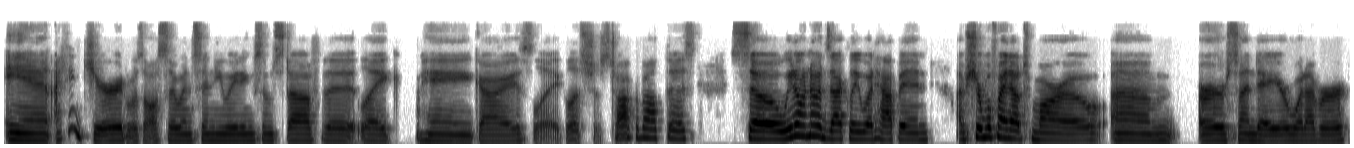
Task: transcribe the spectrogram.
And I think Jared was also insinuating some stuff that, like, "Hey guys, like, let's just talk about this." So we don't know exactly what happened. I'm sure we'll find out tomorrow, um, or Sunday or whatever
